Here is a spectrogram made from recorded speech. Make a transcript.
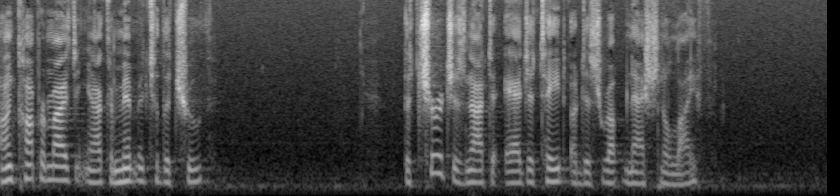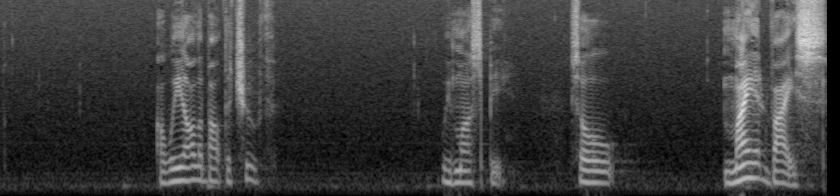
uncompromising in our commitment to the truth? The church is not to agitate or disrupt national life. Are we all about the truth? We must be. So my advice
